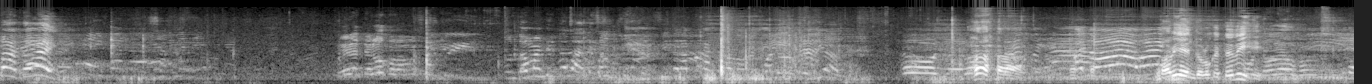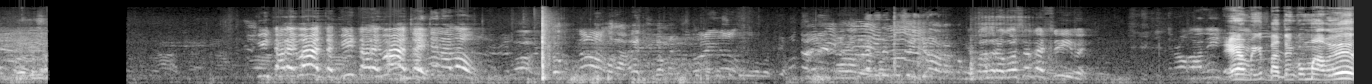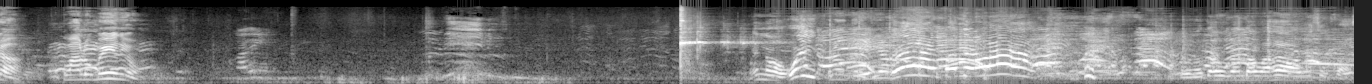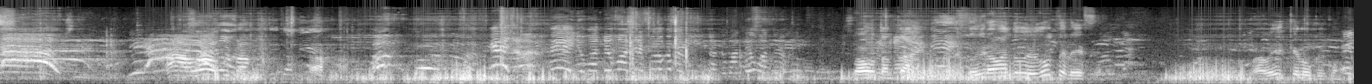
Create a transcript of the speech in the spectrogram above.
Bate, ven. Espérate, loco, vamos a Dos malditos bates. Si te la pagas, ¿Está viendo lo que te dije? Quítale bate, quítale bate. Dos. No. Qué drogoso que sirve. Drogadito. Eh, amiguito, baten con madera, con aluminio. Drogadito. Eh, No, uy. ¡Eh! ¿Para dónde va? Pero no está jugando a bajar, a veces pasa. Ah, wow. Eh, yo eso es lo que me gusta. Vamos, tan tan. Estoy grabando de dos teléfonos. A ver qué es lo que compré.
